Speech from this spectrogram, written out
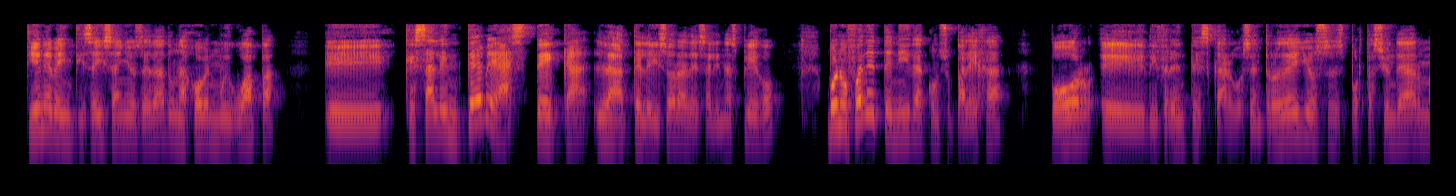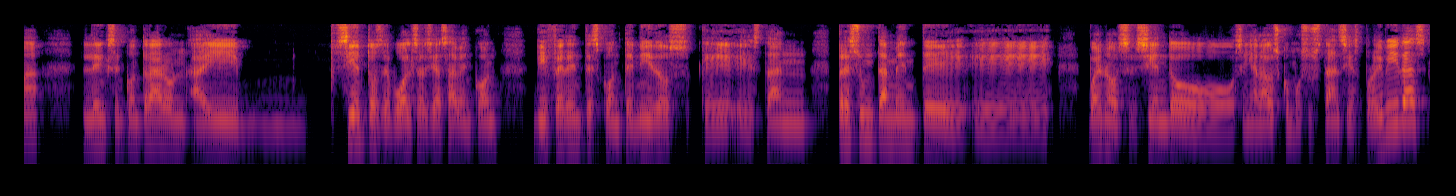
tiene 26 años de edad, una joven muy guapa, eh, que sale en TV Azteca, la televisora de Salinas Pliego. Bueno, fue detenida con su pareja por eh, diferentes cargos, entre ellos exportación de arma, les encontraron ahí cientos de bolsas, ya saben, con diferentes contenidos que están presuntamente eh, bueno, siendo señalados como sustancias prohibidas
